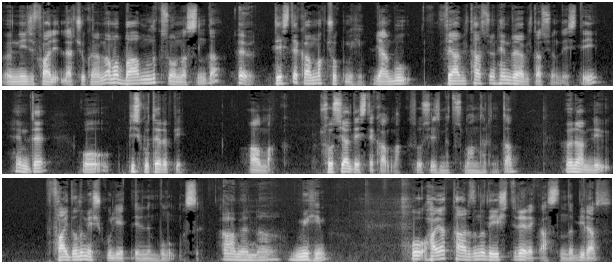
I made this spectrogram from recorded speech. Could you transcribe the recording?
önleyici faaliyetler çok önemli ama bağımlılık sonrasında Evet. destek almak çok mühim. Yani bu rehabilitasyon hem rehabilitasyon desteği hem de o psikoterapi almak, sosyal destek almak sosyal hizmet uzmanlarından önemli faydalı meşguliyetlerinin bulunması Amenna. mühim. O hayat tarzını değiştirerek aslında biraz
